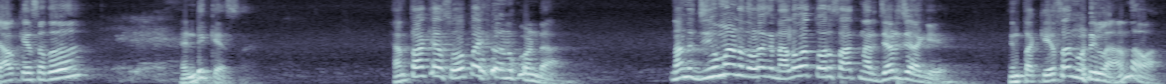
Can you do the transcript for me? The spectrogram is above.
ಯಾವ ಕೇಸ್ ಅದು? ಹೆಂಡಿ ಕೇಸ್. ಎಂಥ ಕೇಸೋಪ ಇದು ಅನ್ಕೊಂಡ. ನನ್ನ ಜೀವಮಾನದೊಳಗೆ ನಲವತ್ತು ವರ್ಷ ಆತ್ ನಾನು ಜಡ್ಜ್ ಆಗಿ. ಇಂಥ ಕೇಸ ನೋಡಿಲ್ಲ ಅಂದವ.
